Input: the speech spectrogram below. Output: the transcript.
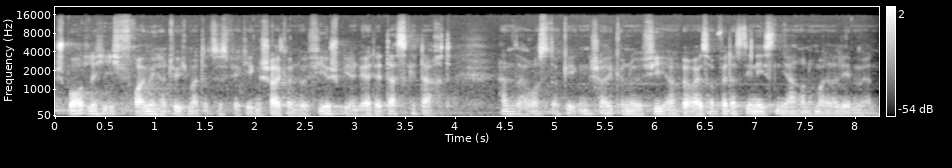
sportlich. Ich freue mich natürlich mal, dass wir gegen Schalke 04 spielen. Wer hätte das gedacht? Hansa Rostock gegen Schalke 04. Wer weiß, ob wir das die nächsten Jahre noch mal erleben werden.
